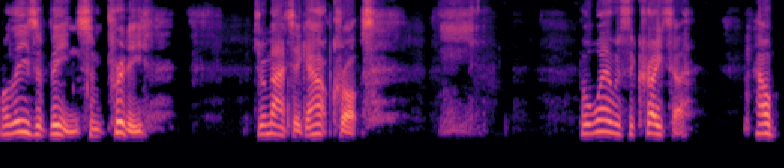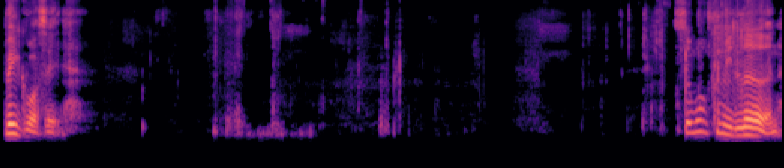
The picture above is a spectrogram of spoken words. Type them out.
Well, these have been some pretty dramatic outcrops. But where was the crater? How big was it? So, what can we learn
